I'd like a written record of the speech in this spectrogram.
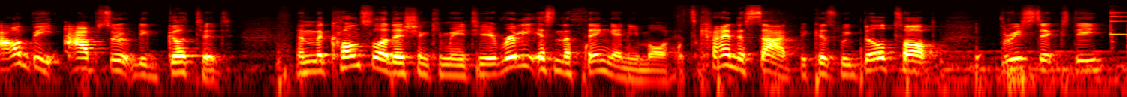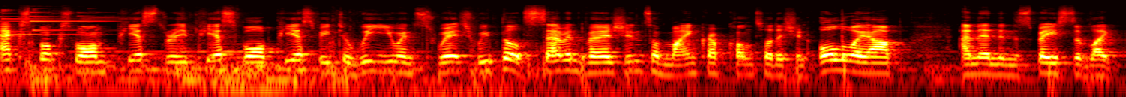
I would be absolutely gutted. And the console edition community, it really isn't a thing anymore. It's kind of sad because we built up 360, Xbox One, PS3, PS4, PS Vita, Wii U, and Switch. We built seven versions of Minecraft console edition all the way up. And then in the space of like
